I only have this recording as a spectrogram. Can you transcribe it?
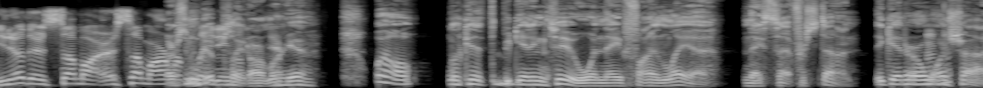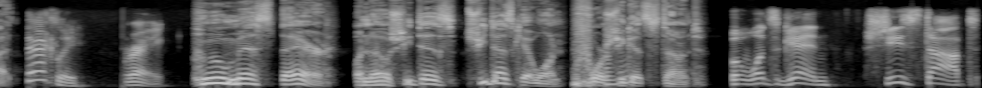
You know, there's some ar- some armor some good plating plate armor. Yeah. Well, look at the beginning too when they find Leia and they set for stun. They get her in one Mhm. shot. Exactly. Right. Who missed there? Well, no, she does. She does get one before she Mhm. gets stunned. But once again, she stopped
